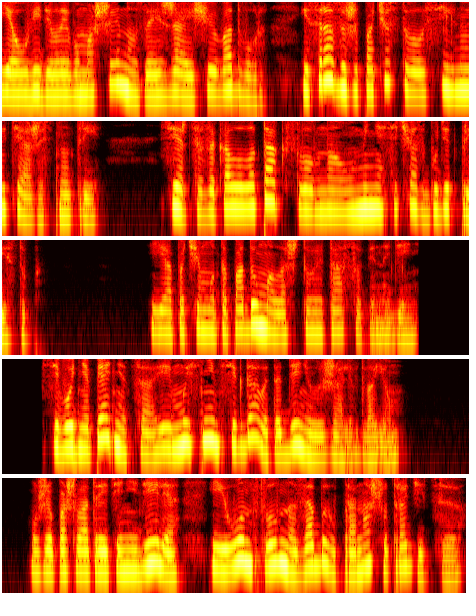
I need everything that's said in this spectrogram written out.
Я увидела его машину, заезжающую во двор, и сразу же почувствовала сильную тяжесть внутри. Сердце закололо так, словно у меня сейчас будет приступ. Я почему-то подумала, что это особенный день. Сегодня пятница, и мы с ним всегда в этот день уезжали вдвоем. Уже пошла третья неделя, и он словно забыл про нашу традицию.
